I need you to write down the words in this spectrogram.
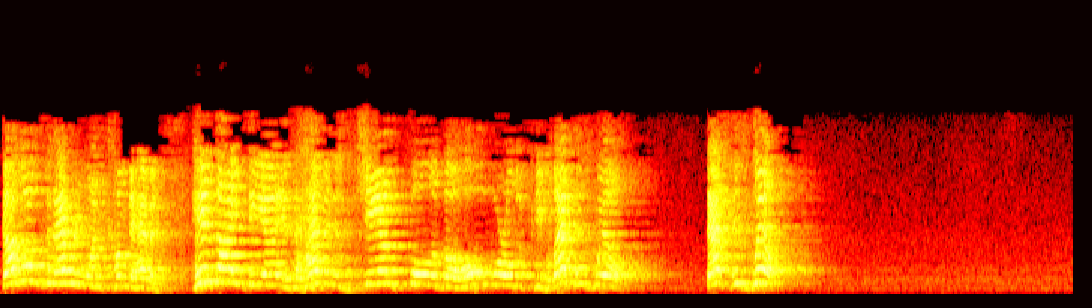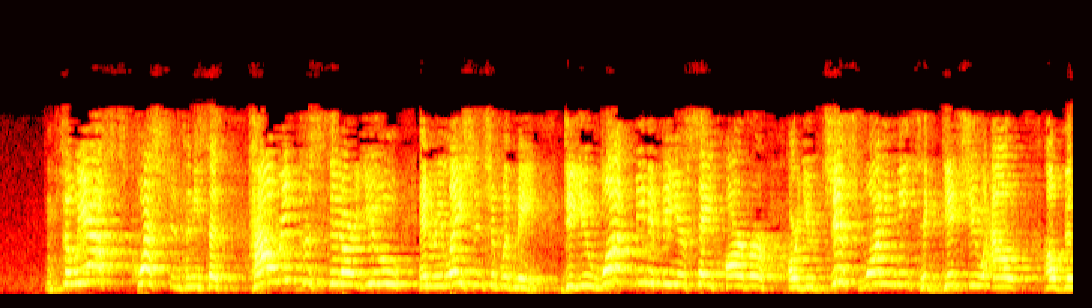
God longs that everyone come to heaven. His idea is heaven is jammed full of the whole world of people. That's His will. That's His will. And so he asks questions and he says, How interested are you in relationship with me? Do you want me to be your safe harbor or are you just wanting me to get you out of the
